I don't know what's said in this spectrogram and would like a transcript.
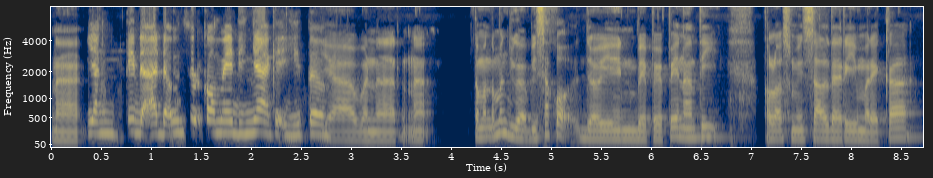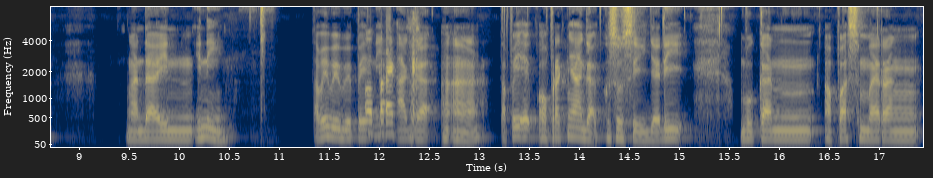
Nah, yang tidak ada unsur komedinya kayak gitu. Ya bener. Nah, teman-teman juga bisa kok join BPP nanti kalau semisal dari mereka ngadain ini. Tapi BBP Oprek. ini agak, uh, tapi opreknya agak khusus sih. Jadi bukan apa sembarang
